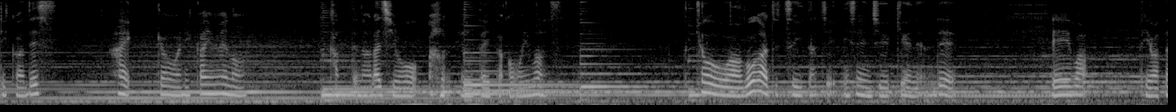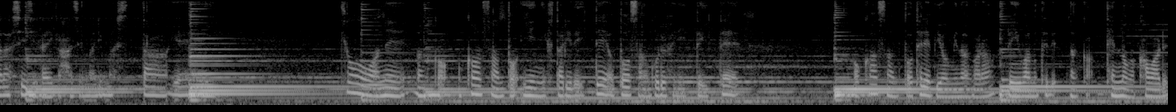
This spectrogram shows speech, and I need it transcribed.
リカです。はい今日は2回目の勝手なラジオを やりたいと思います。今日は5月1日2019年で令和っていう新しい時代が始まりました。イエーイ。今日はねなんかお母さんと家に2人でいてお父さんゴルフに行っていてお母さんとテレビを見ながら令和のテレなんか天皇が変わる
